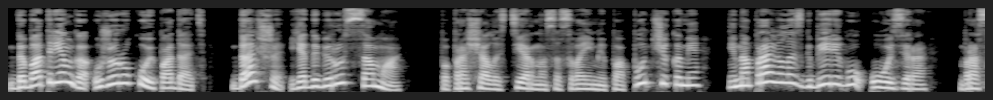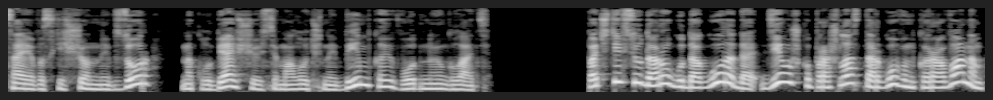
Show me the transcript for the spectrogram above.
До Батренга уже рукой подать. Дальше я доберусь сама. Попрощалась Терна со своими попутчиками и направилась к берегу озера, бросая восхищенный взор на клубящуюся молочной дымкой водную гладь. Почти всю дорогу до города девушка прошла с торговым караваном,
